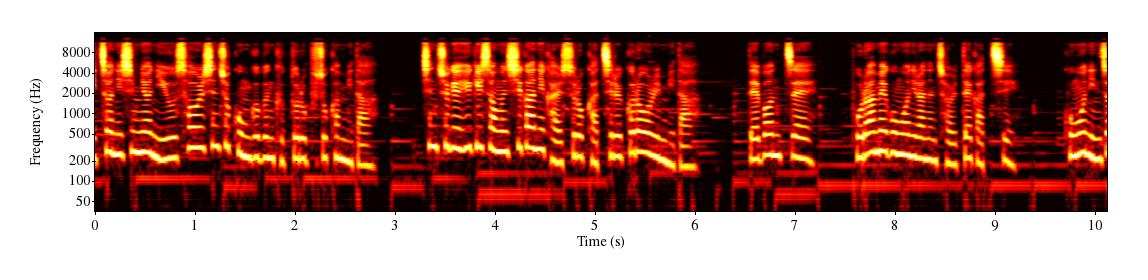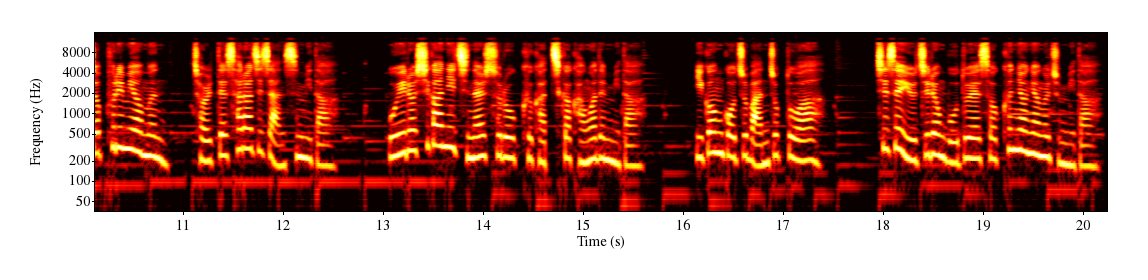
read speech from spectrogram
2020년 이후 서울 신축 공급은 극도로 부족합니다. 신축의 희귀성은 시간이 갈수록 가치를 끌어올립니다. 네 번째, 보라매 공원이라는 절대 가치. 공원 인접 프리미엄은 절대 사라지지 않습니다. 오히려 시간이 지날수록 그 가치가 강화됩니다. 이건 거주 만족도와 시세 유지력 모두에서 큰 영향을 줍니다.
